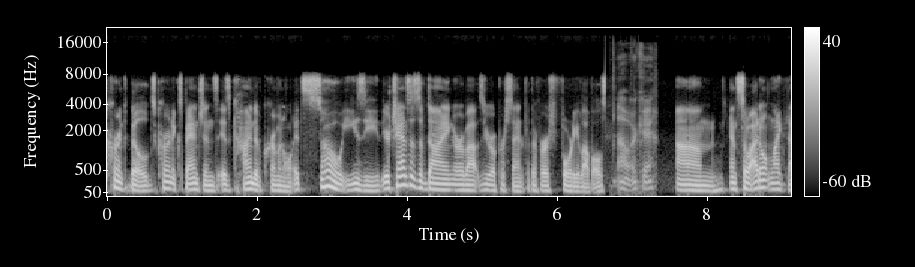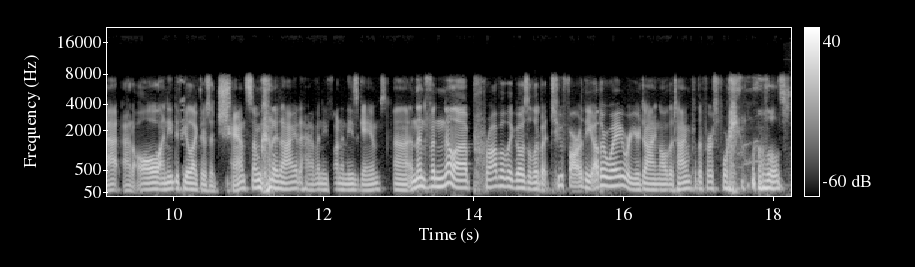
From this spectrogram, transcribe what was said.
current builds, current expansions is kind of criminal. It's so easy. Your chances of dying are about 0% for the first 40 levels. Oh okay. Um, and so I don't like that at all. I need to feel like there's a chance I'm going to die to have any fun in these games. Uh, and then vanilla probably goes a little bit too far the other way, where you're dying all the time for the first 40 levels.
